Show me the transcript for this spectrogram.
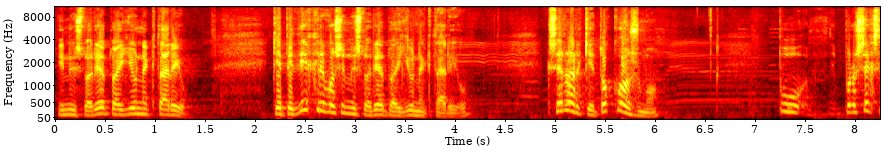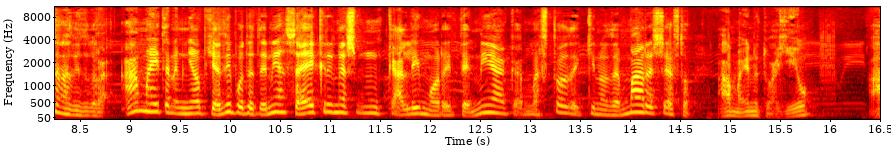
είναι η ιστορία του Αγίου Νεκταρίου. Και επειδή ακριβώς είναι η ιστορία του Αγίου Νεκταρίου, ξέρω αρκετό κόσμο που προσέξτε να δείτε τώρα, άμα ήταν μια οποιαδήποτε ταινία θα έκρινες καλή μωρή ταινία, αυτό εκείνο δεν μ' άρεσε αυτό. Άμα είναι του Αγίου, Α,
